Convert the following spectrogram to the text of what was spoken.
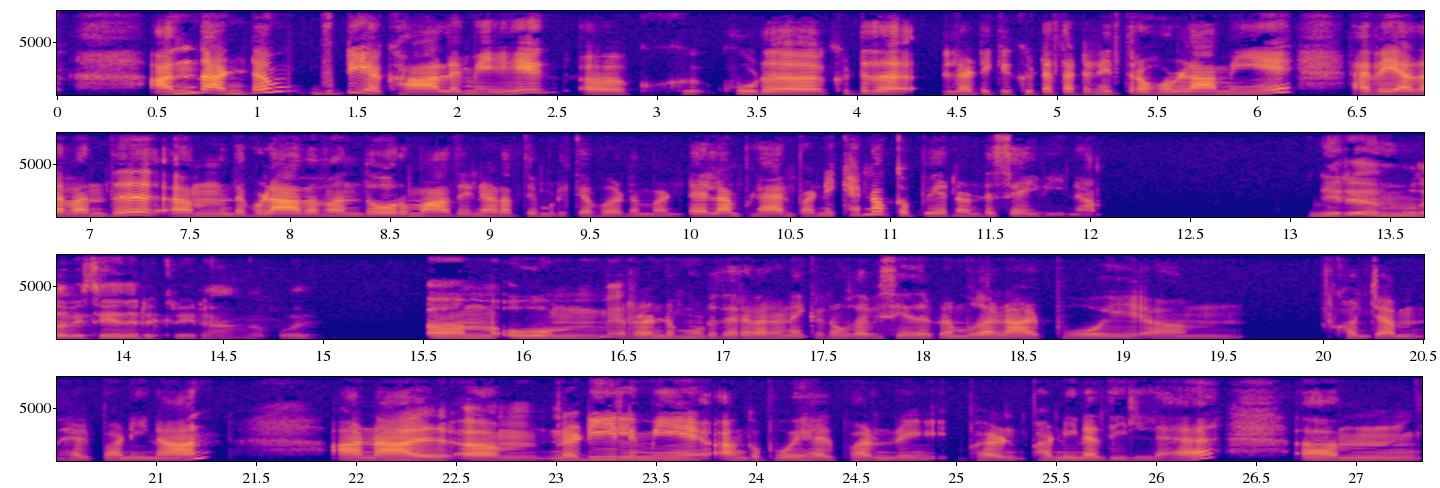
அந்த அண்டம் விட்டிய காலமே அஹ், கு- கூட கிட்ட இல்லாட்டிக்கு கிட்டத்தட்ட நித்திர கொள்ளாமையே அவை அதை வந்து அந்த விழாவை வந்து ஒரு மாதிரி நடத்தி முடிக்க வேண்டும்ன்ட்டு எல்லாம் பிளான் பண்ணி கென்னொக்க பேர் ரெண்டு செய்வினாம் நீர் உதவி செய்திருக்கிறீரா அங்க போய்? ஓம் ரெண்டு மூணு தடவை நினைக்கிறேன் உதவி செய்திருக்கிறேன் முதல் நாள் போய் கொஞ்சம் ஹெல்ப் பண்ணினான் ஆனால் நடியிலுமே அங்கே போய் ஹெல்ப் பண்ணி பண்- பண்ணினது இல்லை.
